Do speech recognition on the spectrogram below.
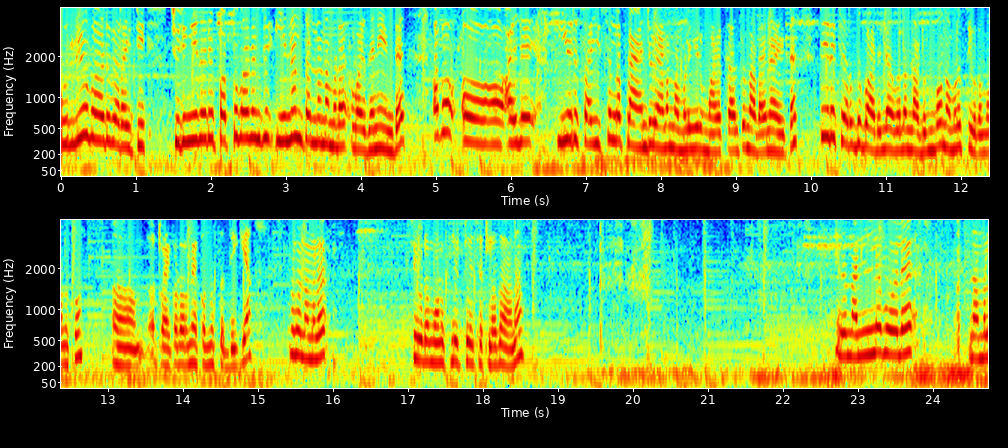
ഒരുപാട് വെറൈറ്റി ചുരുങ്ങിയത് ഒരു പത്ത് പതിനഞ്ച് ഇനം തന്നെ നമ്മുടെ വഴുതനയുണ്ട്. അപ്പോൾ അതിൽ ഈ ഒരു സൈസുള്ള പ്ലാന്റ് വേണം നമ്മൾ ഈ ഒരു മഴക്കാലത്ത് നടാനായിട്ട്. തീരെ ചെറുത് പാടില്ല. അതുപോലെ നടുമ്പോൾ നമ്മൾ സ്യൂഡോമോണസും ട്രൈക്കോഡോർമയൊക്കെ ഒന്ന് ശ്രദ്ധിക്കുക. അപ്പോൾ നമ്മൾ സ്യൂഡോമോണസിൽ ഇട്ട് വെച്ചിട്ടുള്ളതാണ്. ഇത് നല്ലപോലെ നമ്മൾ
